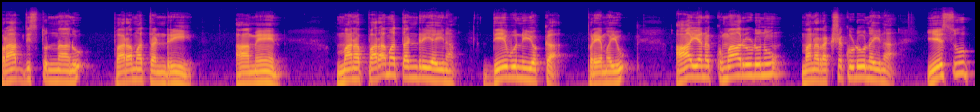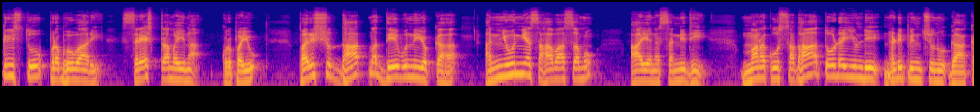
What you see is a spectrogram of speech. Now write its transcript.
ప్రార్థిస్తున్నాను. పరమ తండ్రి ఆమెన్. మన పరమ తండ్రి అయిన దేవుని యొక్క ప్రేమయు ఆయన కుమారుడును మన రక్షకుడునైన యేసుక్రీస్తు ప్రభువారి శ్రేష్టమైన కృపయు పరిశుద్ధాత్మ దేవుని యొక్క అన్యోన్య సహవాసము ఆయన సన్నిధి మనకు సదా తోడయుండి నడిపించునుగాక.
